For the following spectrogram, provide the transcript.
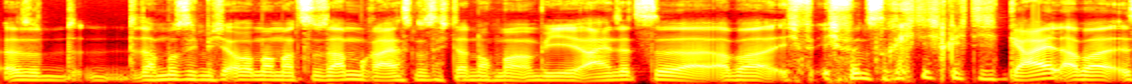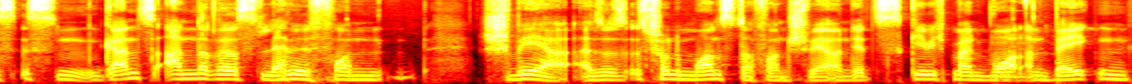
also da muss ich mich auch immer mal zusammenreißen, dass ich dann nochmal irgendwie einsetze. Aber ich, ich finde es richtig, richtig geil, aber es ist ein ganz anderes Level von schwer. Also es ist schon ein Monster von schwer. Und jetzt gebe ich mein Wort mhm. an Bacon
